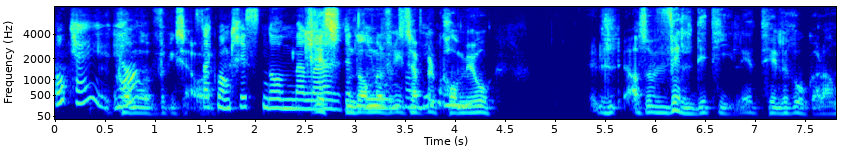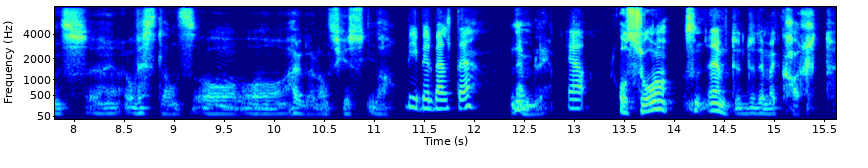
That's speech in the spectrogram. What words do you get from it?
OK, ja. Kommer for eksempel, Snakker vi om kristendom eller Kristendommen for eksempel kom jo altså veldig tidlig til Rogalands- eh, og Vestlands- og, og Haugalandskysten, da. Bibelbeltet. Nemlig. Ja. Og så nevnte du det med kart.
